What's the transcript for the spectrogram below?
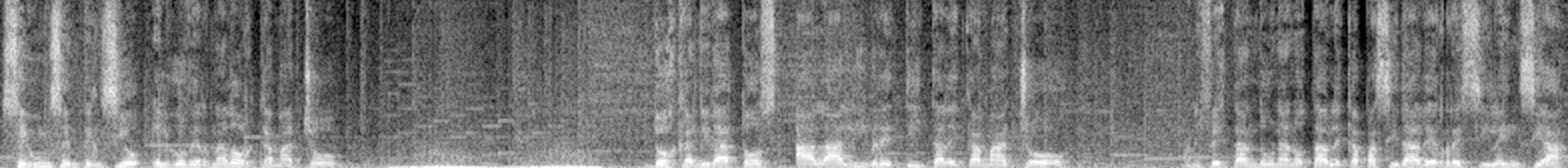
según sentenció el gobernador Camacho. Dos candidatos a la libretita de Camacho, manifestando una notable capacidad de resiliencia.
